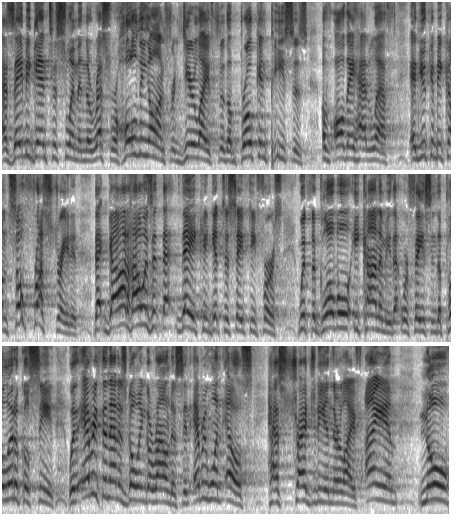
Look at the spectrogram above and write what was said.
as they began to swim, and the rest were holding on for dear life to the broken pieces of all they had left. And you can become so frustrated that God, how is it that they can get to safety first? With the global economy that we're facing, the political scene, with everything that is going around us, and everyone else has tragedy in their life. I am no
